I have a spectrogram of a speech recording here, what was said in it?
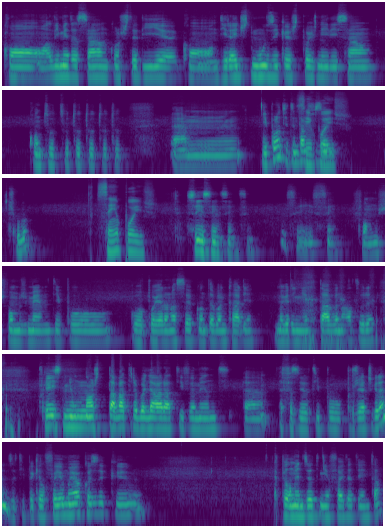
com alimentação, com estadia, com direitos de músicas depois na edição, com tudo, tudo, tudo, tudo, tudo. Um, e pronto, e tentámos Sem fazer... apoios. Desculpa? Sem apoios. Sim, sim, sim, sim. Sim, sim. Fomos, fomos mesmo, tipo, o apoio era a nossa conta bancária, magrinha que estava na altura. Porque é isso, nenhum de nós estava a trabalhar ativamente uh, a fazer, tipo, projetos grandes. Tipo, aquele foi a maior coisa que, que pelo menos eu tinha feito até então.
